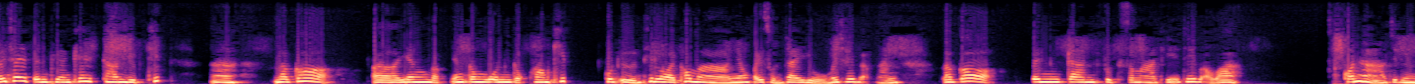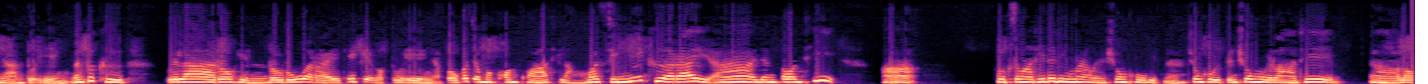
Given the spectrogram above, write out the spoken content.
ไม่ใช่เป็นเพียงแค่การหยุดคิดอ่าแล้วก็ยังแบบยังกังวลกับความคิดคนอื่นที่ลอยเข้ามายังไปสนใจอยู่ไม่ใช่แบบนั้น แล้วก็เป็นการฝึกสมาธิที่แบบว่า ค้นหาจิตวิญญาณตัวเอง นั่นก็คือ เวลาเราเห็นเรารู้อะไรที่เกี่ยวกับตัวเองเนี่ยเราก็จะมาค้นคว้าทีหลังว่าสิ่งนี้คืออะไร อ่า อย่างตอนที่อ่าฝึกสมาธิได้นิ่งมากเลยช่วงโควิดนะช่วงโควิดเป็นช่วงเวลาที่อ่าเรา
